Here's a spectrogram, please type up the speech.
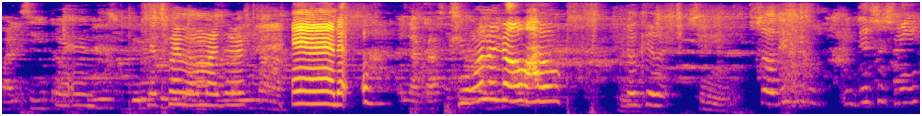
And that's my mom right there. And uh, if you want to know how, okay, wait. so this is this is me.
